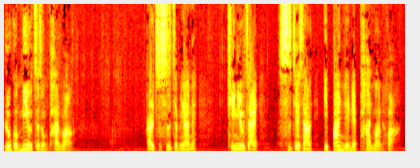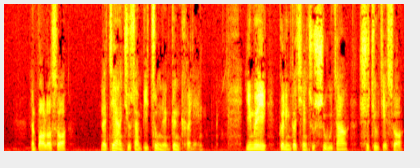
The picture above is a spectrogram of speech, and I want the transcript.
如果没有这种盼望，而只是怎么样呢？停留在世界上一般人的盼望的话，那保罗说，那这样就算比众人更可怜。因为格林多前书十五章十九节说：“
